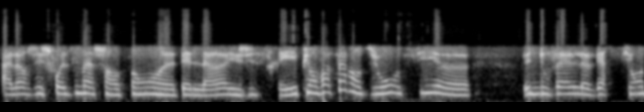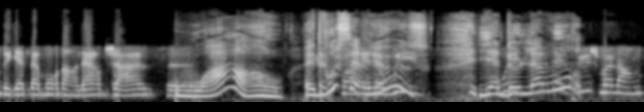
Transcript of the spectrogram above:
Alors j'ai choisi ma chanson euh, d'Ella et j'y serai. Puis on va faire en duo aussi euh, une nouvelle version de Il y a de l'amour dans l'air jazz. Euh, wow! Êtes-vous sérieuse? Il y a oui, de l'amour. je me lance.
